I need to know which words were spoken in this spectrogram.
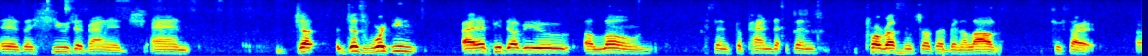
is a huge advantage. And just just working at MPW alone since the pandemic, since pro wrestling shows have been allowed to start uh,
